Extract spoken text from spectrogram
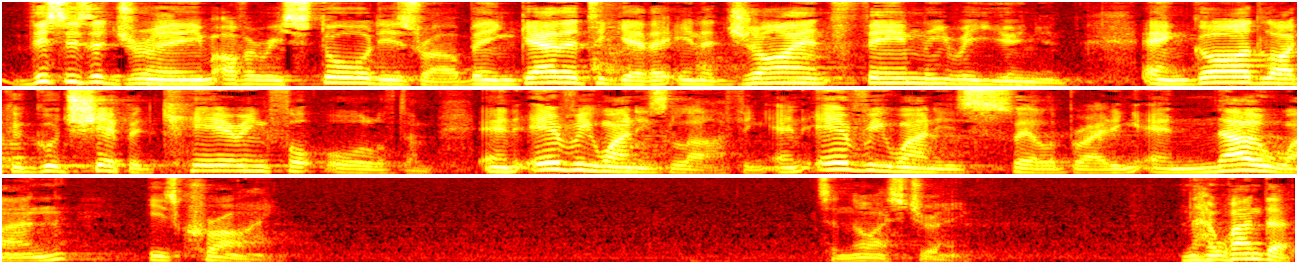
This is a dream of a restored Israel being gathered together in a giant family reunion, and God, like a good shepherd, caring for all of them. And everyone is laughing, and everyone is celebrating, and no one is crying. It's a nice dream. No wonder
